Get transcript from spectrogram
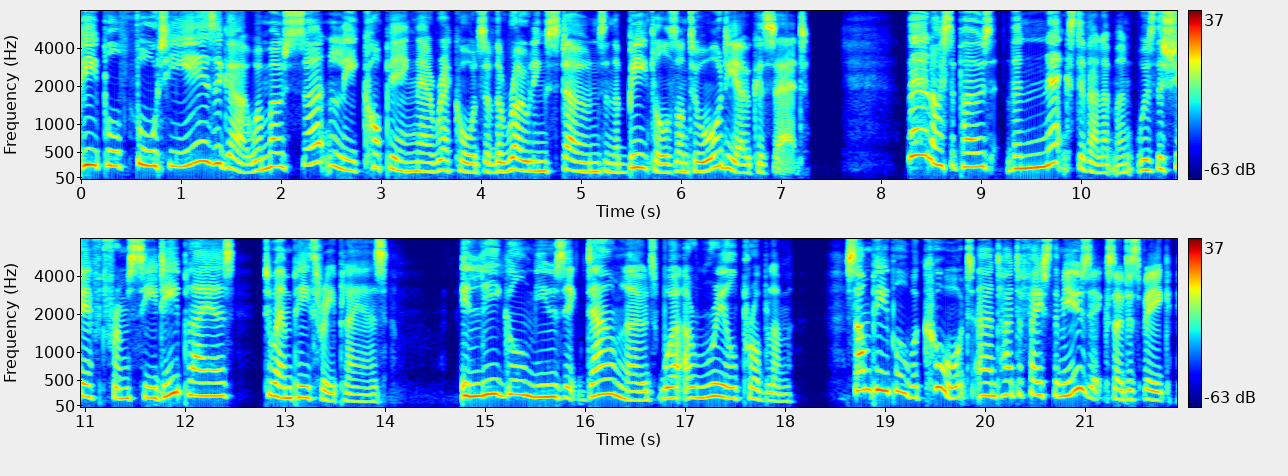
people 40 years ago were most certainly copying their records of the Rolling Stones and the Beatles onto audio cassette. Then, I suppose, the next development was the shift from CD players to MP3 players. Illegal music downloads were a real problem. Some people were caught and had to face the music, so to speak.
